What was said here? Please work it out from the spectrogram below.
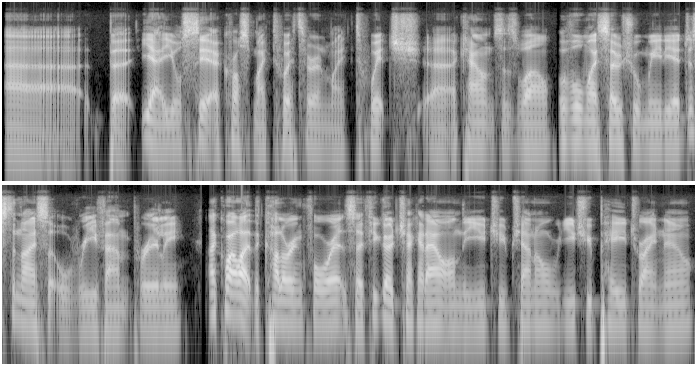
uh, but yeah, you'll see it across my Twitter and my Twitch uh, accounts as well, with all my social media. Just a nice little revamp, really. I quite like the coloring for it, so if you go check it out on the YouTube channel, YouTube page right now,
